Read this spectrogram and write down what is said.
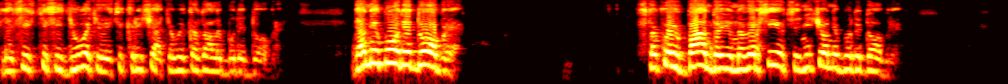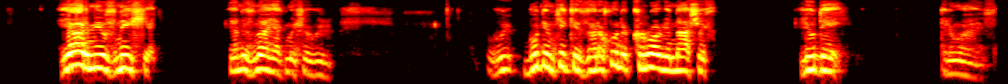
Для всіх тих ідіотів, які кричать, а ви казали, буде добре. Да не буде добре. З такою бандою на верхівці нічого не буде добре. І армію знищать. Я не знаю, як ми ще виживемо. Ви- Будемо тільки за рахунок крові наших людей. Тримаюся.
